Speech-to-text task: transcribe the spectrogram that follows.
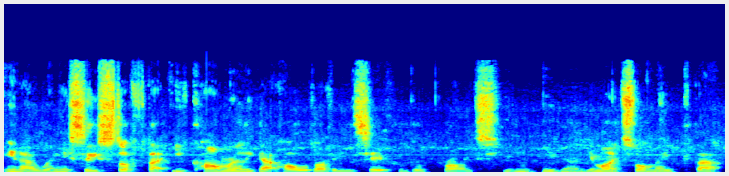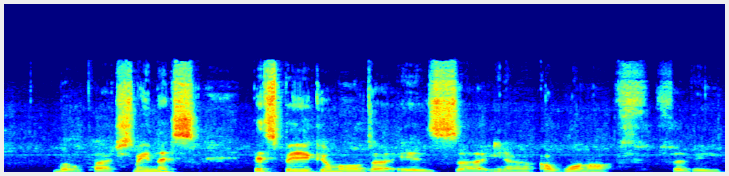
you know, when you see stuff that you can't really get hold of, you see it for a good price, you, you know, you might as well make that little purchase. I mean, this this Beergium order is uh, you know a one-off for the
